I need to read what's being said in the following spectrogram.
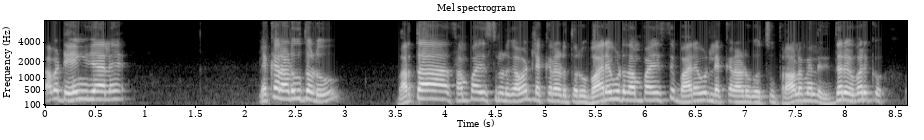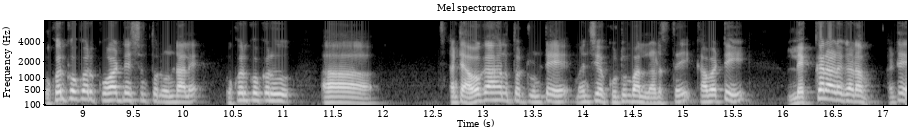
కాబట్టి ఏం చేయాలి? లెక్కలు అడుగుతాడు భర్త సంపాదిస్తున్నాడు కాబట్టి లెక్కలు అడుగుతారు భార్య కూడా సంపాదిస్తే భార్య కూడా లెక్కలు అడగవచ్చు ప్రాబ్లం ఏం లేదు. ఇద్దరు ఎవరికి ఒకరికొకరు కోఆర్డినేషన్తో ఉండాలి. ఒకరికొకరు అంటే అవగాహనతో ఉంటే మంచిగా కుటుంబాలు నడుస్తాయి. కాబట్టి లెక్కలు అడగడం అంటే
